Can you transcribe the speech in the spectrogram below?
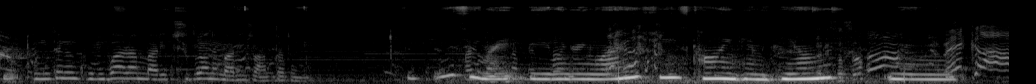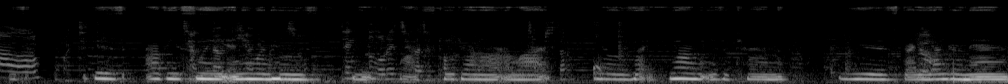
cute. 동생은 공부하란 말이 죽으라는 말인 줄 안다더니 For those who might be wondering why she's calling him Hyung when 웰컴! because obviously anyone who's watched K-drama a lot knows that Hyung is a term used by a younger man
